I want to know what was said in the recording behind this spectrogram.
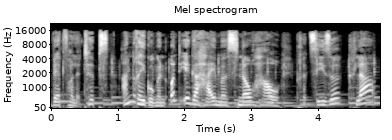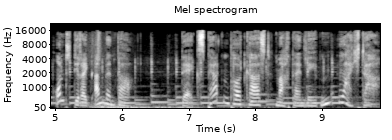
Wertvolle Tipps, Anregungen und ihr geheimes Know-how. Präzise, klar und direkt anwendbar. Der Expertenpodcast macht dein Leben leichter.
